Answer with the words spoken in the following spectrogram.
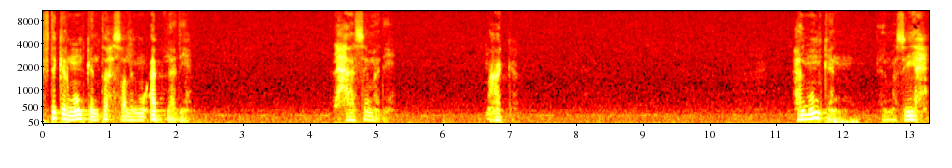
تفتكر ممكن تحصل المقابلة دي؟ الحاسمة دي. معاك. هل ممكن المسيح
